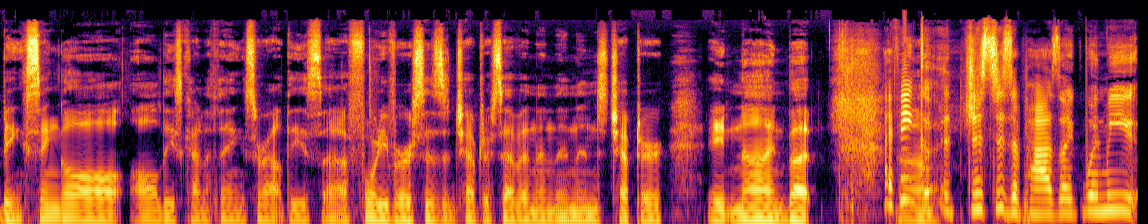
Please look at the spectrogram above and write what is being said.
being single, all these kind of things throughout these uh, 40 verses in chapter 7 and then in chapter 8 and 9. But I think Um, just as a pause, like when we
